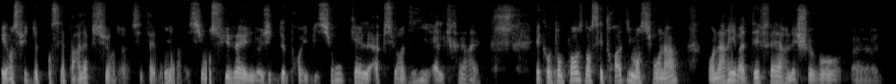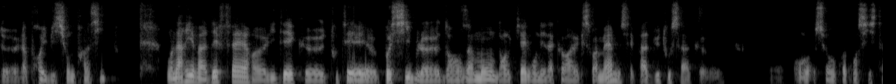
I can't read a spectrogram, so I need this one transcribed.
et ensuite de penser par l'absurde, c'est-à-dire si on suivait une logique de prohibition, quelle absurdie elle créerait. Et quand on pense dans ces trois dimensions-là, on arrive à défaire les chevaux euh, de la prohibition de principe, on arrive à défaire euh, l'idée que tout est euh, possible dans un monde dans lequel on est d'accord avec soi-même. C'est pas du tout ça que ce en quoi consiste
